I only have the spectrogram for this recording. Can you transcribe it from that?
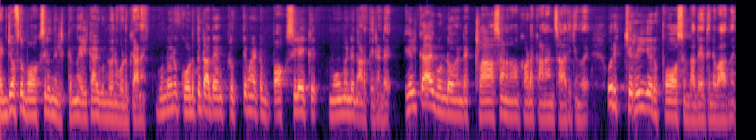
എഡ്ജ് ഓഫ് ദ ബോക്സിൽ നിൽക്കുന്ന ഇൽക്കായ ഗുണ്ടോന് കൊടുക്കുകയാണ്. ഗുണ്ടോന് കൊടുത്തിട്ട് അദ്ദേഹം കൃത്യമായിട്ട് ബോക്സിലേക്ക് മൂവ്മെന്റ് നടത്തിയിട്ടുണ്ട്. ഇൽക്കായ ഗുണ്ടോവിന്റെ ക്ലാസ്സാണ് നമുക്ക് അവിടെ കാണാൻ സാധിക്കുന്നത്. ഒരു ചെറിയൊരു പോസ് ഉണ്ട് അദ്ദേഹത്തിന്റെ ഭാഗത്ത്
